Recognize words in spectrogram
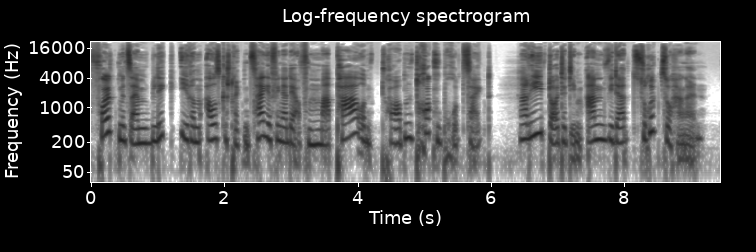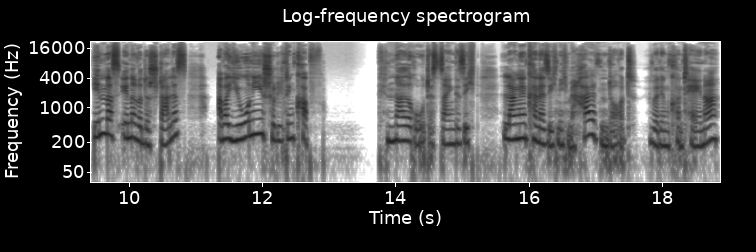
folgt mit seinem Blick ihrem ausgestreckten Zeigefinger, der auf Mappa und Torben Trockenbrot zeigt. Marie deutet ihm an, wieder zurückzuhangeln in das Innere des Stalles, aber Joni schüttelt den Kopf. Knallrot ist sein Gesicht. Lange kann er sich nicht mehr halten dort über dem Container,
